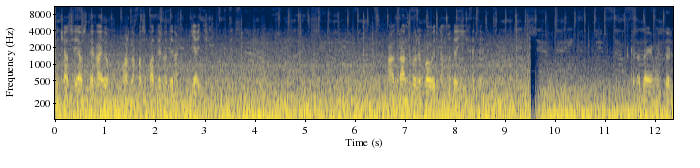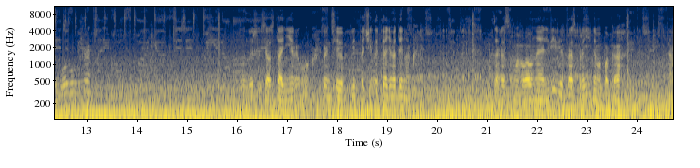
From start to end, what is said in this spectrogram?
по часу я встигаю, можна поспати годинок 5. А зранку вже повинно доїхати. Крадаємось до Львова вже. Залишився останній ривок. В принципі, відпочили 5 годинок. Зараз саме головне Львів якраз приїдемо, поки на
